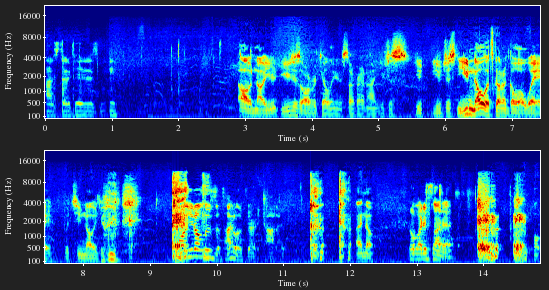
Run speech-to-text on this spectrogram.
Not as dedicated as me. Oh no, you're you're just overkilling yourself right now. You just you you just you know it's gonna go away, but you know you. Well, you don't lose the title if you already got it. I know. Nobody saw that. Well,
